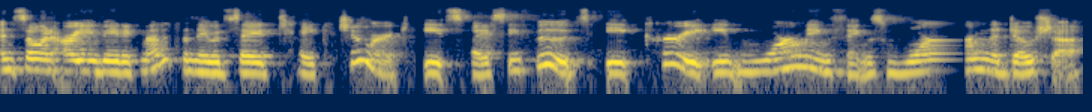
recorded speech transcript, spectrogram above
And so in Ayurvedic medicine, they would say take turmeric, eat spicy foods, eat curry, eat warming things, warm the dosha.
